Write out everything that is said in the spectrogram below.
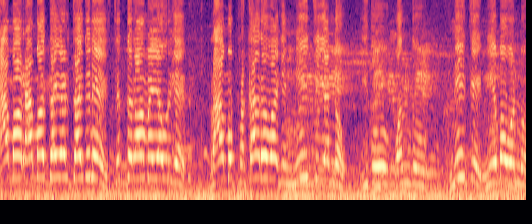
ರಾಮ ರಾಮ ಅಂತ ಹೇಳ್ತಾ ಇದ್ದೀನಿ, ಸಿದ್ದರಾಮಯ್ಯ ಅವರಿಗೆ. ರಾಮ ಪ್ರಕಾರವಾಗಿ ನೀತಿಯನ್ನು, ಇದು ಒಂದು ನೀತಿ, ನಿಯಮವನ್ನು,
